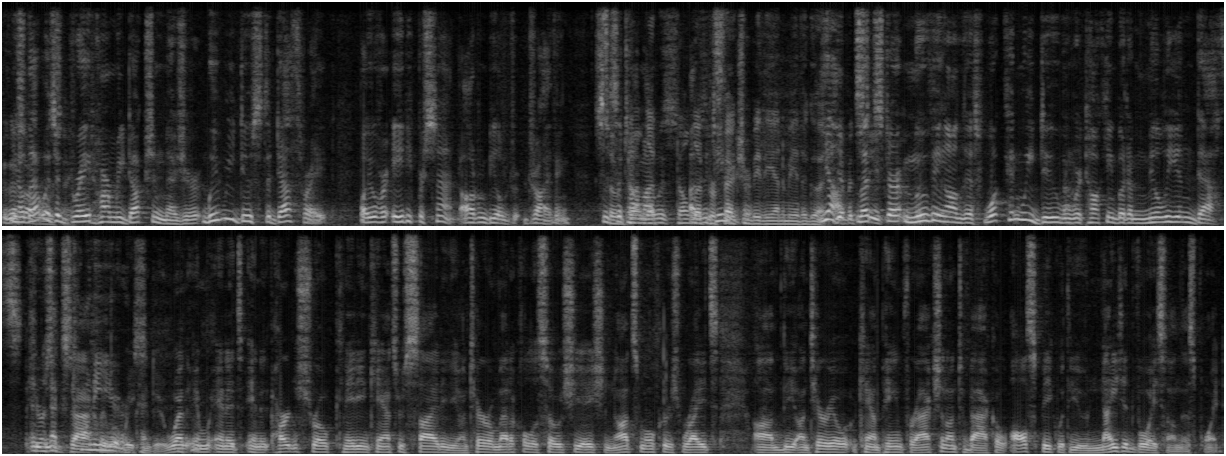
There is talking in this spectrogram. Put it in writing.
You know, that was a great harm reduction measure. We reduced the death rate by over 80% automobile dr driving since so the time let, I was. Don't I let was perfection be the enemy of the good. Yeah, yeah let's Steve, start moving on this. What can we do when we're talking about a million deaths in Here's the next exactly 20 years? what we can do. Whether, and, and, it's in Heart and Stroke, Canadian Cancer Society, the Ontario Medical Association, Non-Smokers' Rights, um, the Ontario Campaign for Action on Tobacco all speak with a united voice on this point.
